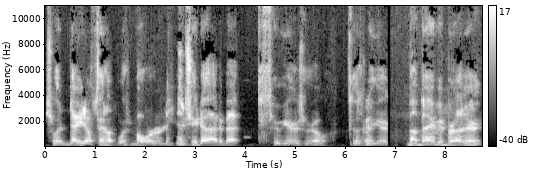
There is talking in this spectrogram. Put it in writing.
So when Dana Phillip was born, and she died about two years ago, two Okay. three years. My baby brother,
